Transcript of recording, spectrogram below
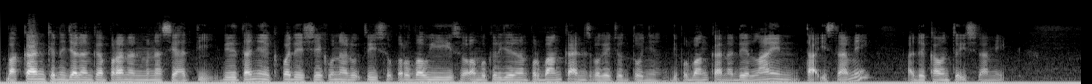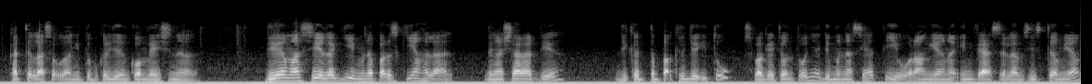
Bahkan kena jalankan peranan menasihati. Bila tanya kepada Syekhuna Dr. Yusuf Qardawi seorang bekerja dalam perbankan sebagai contohnya di perbankan ada line tak islamik ada counter islamik katalah seorang itu bekerja yang konvensional. Dia masih lagi mendapat rezeki yang halal dengan syarat dia di tempat kerja itu sebagai contohnya dia menasihati orang yang nak invest dalam sistem yang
